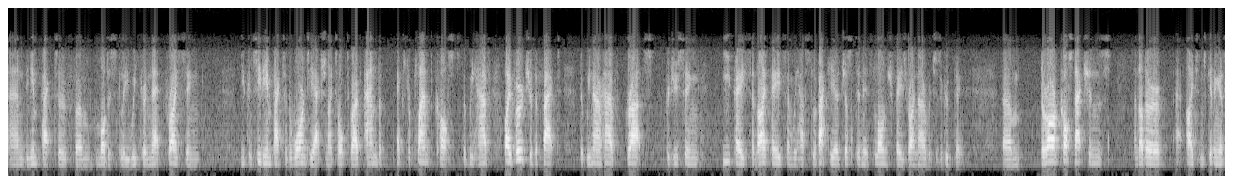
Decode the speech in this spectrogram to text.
and the impact of um, modestly weaker net pricing. You can see the impact of the warranty action I talked about and the extra plant costs that we have by virtue of the fact that we now have Graz producing E-Pace and I-Pace, and we have Slovakia just in its launch phase right now, which is a good thing. Um, there are cost actions and other uh, items giving us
